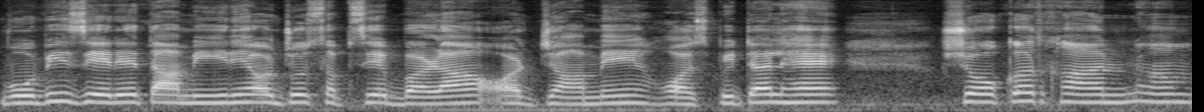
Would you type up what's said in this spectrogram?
وہ بھی زیر تعمیر ہے اور جو سب سے بڑا اور جامع ہاسپٹل ہے۔ شوکت خانم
